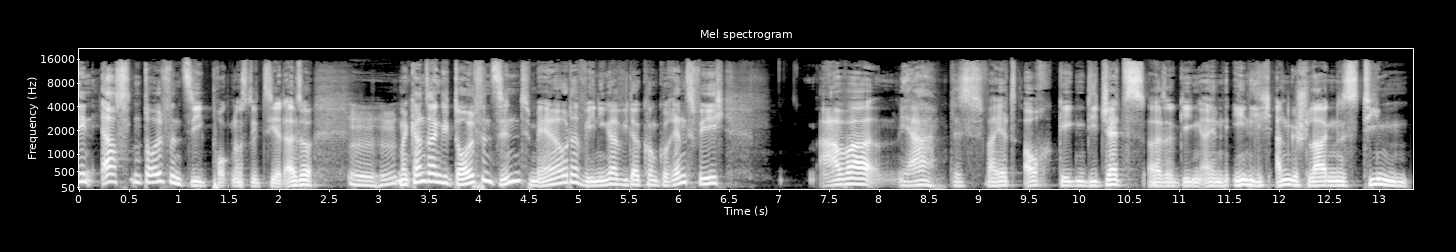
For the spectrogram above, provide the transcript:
den ersten Dolphins-Sieg prognostiziert. Also mhm. man kann sagen, die Dolphins sind mehr oder weniger wieder konkurrenzfähig. Aber ja, das war jetzt auch gegen die Jets, also gegen ein ähnlich angeschlagenes Team,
